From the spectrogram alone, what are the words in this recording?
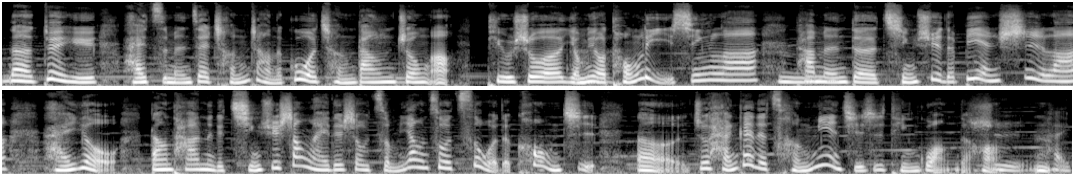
那对于孩子们在成长的过程当中啊。譬如说有没有同理心啦，嗯、他们的情绪的辨识啦，还有当他那个情绪上来的时候，怎么样做自我的控制？呃，就涵盖的层面其实挺广的哈。是，嗯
